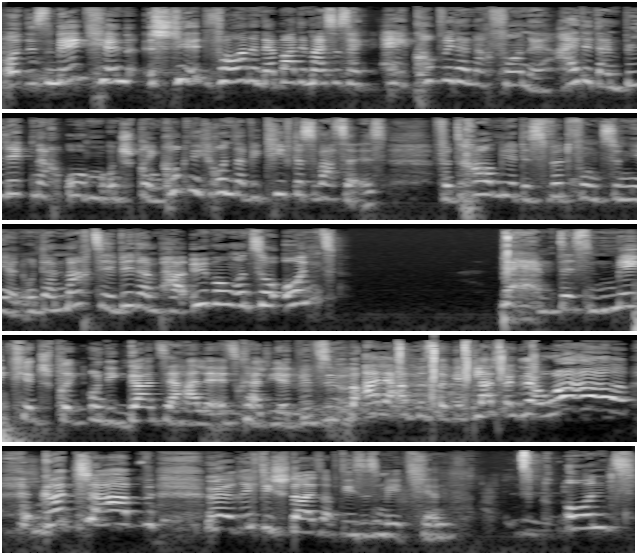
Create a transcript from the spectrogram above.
Und das Mädchen steht vorne. Der Bademeister sagt, hey, guck wieder nach vorne. Halte deinen Blick nach oben und spring. Guck nicht runter, wie tief das Wasser ist. Vertrau mir, das wird funktionieren. Und dann macht sie wieder ein paar Übungen und so und Bam, das Mädchen springt und die ganze Halle eskaliert. Wir sind alle haben so geklatscht und gesagt, wow, good job. Wir sind richtig stolz auf dieses Mädchen. Und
